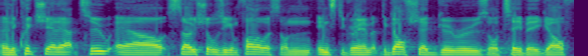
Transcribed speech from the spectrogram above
and a quick shout out to our socials. You can follow us on Instagram at the Golf Shed Gurus or TB Golf.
